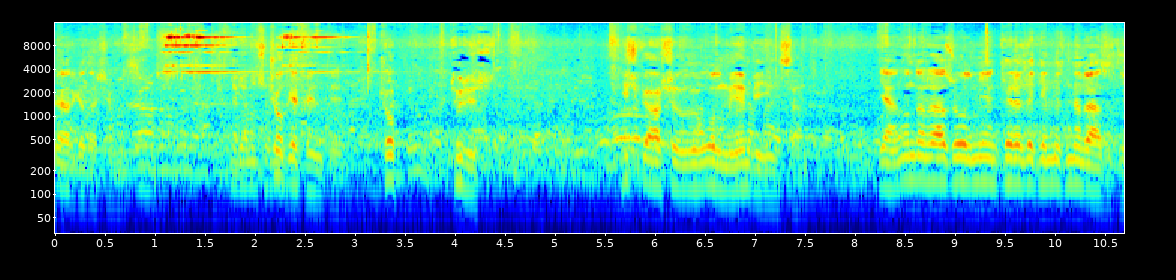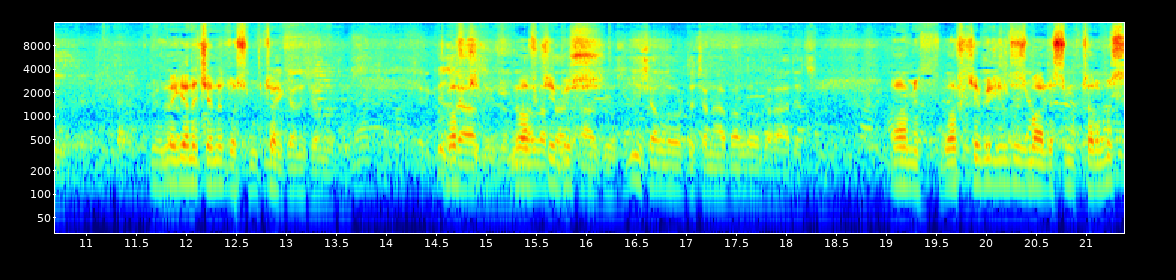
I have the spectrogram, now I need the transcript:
bir arkadaşımız. Çok efendi. Çok dürüst. Hiçbir aşırılığı olmayan bir insan. Yani ondan razı olmayan herhalde kendisinden razı değil. Mekanı cennet olsun muhtarım. Mekanı cennet olsun. Biz razıyız. Vafki Allah bir- razı olsun. İnşallah orada Cenab-ı Allah orada rahat etsin. Amin. Vakfı Kebir Yıldız Mahallesi muhtarımız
